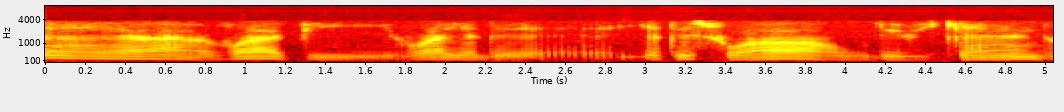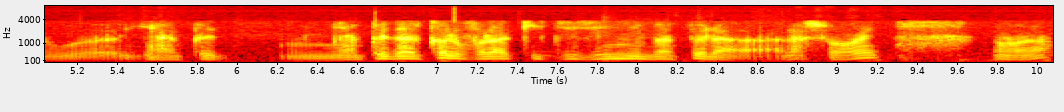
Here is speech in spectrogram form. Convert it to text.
Et euh, voilà. Et puis voilà, il y a des il y a des soirs ou des week-ends où euh, il y a un peu il y a un peu d'alcool voilà qui désinhibe un peu la, la soirée. Voilà.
